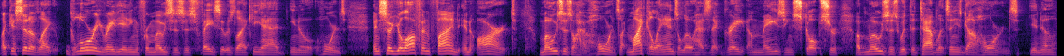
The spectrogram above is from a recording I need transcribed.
like instead of like glory radiating from Moses' face, it was like he had, you know, horns. And so you'll often find in art, Moses will have horns. Like Michelangelo has that great, amazing sculpture of Moses with the tablets, and he's got horns, you know.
